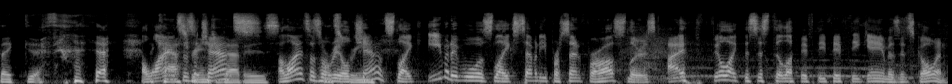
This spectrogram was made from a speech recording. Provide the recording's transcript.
Like, Alliance has a range of that chance. is Alliance has a real screen. chance. Like, even if it was like 70% for Hustlers, I feel like this is still a 50-50 game as it's going.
